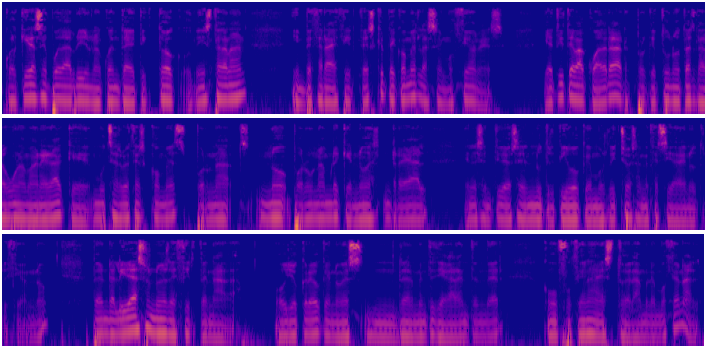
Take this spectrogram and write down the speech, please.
Cualquiera se puede abrir una cuenta de TikTok o de Instagram y empezar a decirte es que te comes las emociones y a ti te va a cuadrar porque tú notas de alguna manera que muchas veces comes por una no por un hambre que no es real en el sentido de ser nutritivo que hemos dicho esa necesidad de nutrición, ¿no? Pero en realidad eso no es decirte nada o yo creo que no es realmente llegar a entender cómo funciona esto del hambre emocional.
